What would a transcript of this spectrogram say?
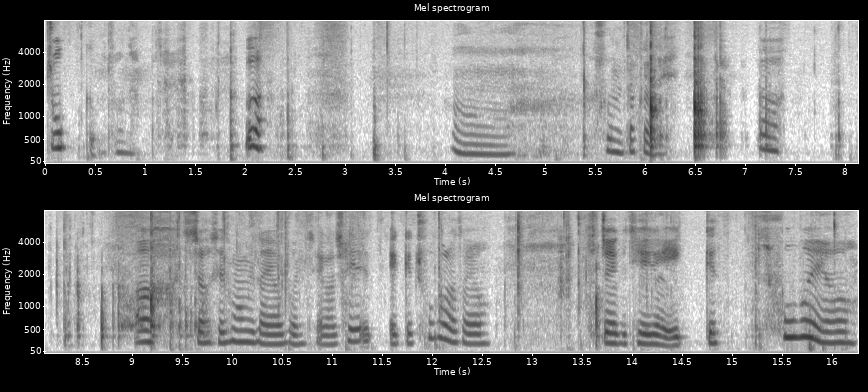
조금 손에 안 묻어요. 으아. 어, 손을 닦아야 돼. 아, 아, 진짜 죄송합니다, 여러분. 제가 제 액계 초보라서요. 진짜 이거 제가 액계 초보예요.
